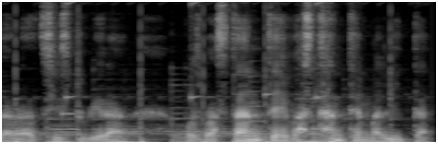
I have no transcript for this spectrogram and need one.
la verdad, si estuviera pues bastante, bastante malita.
